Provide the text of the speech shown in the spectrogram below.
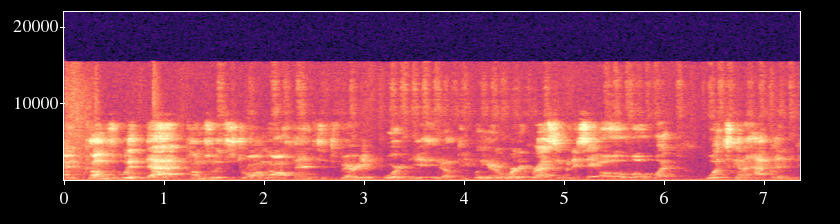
and comes with that comes with strong offense. It's very important. You, you know, people hear the word aggressive and they say, "Oh, well, what what's going to happen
